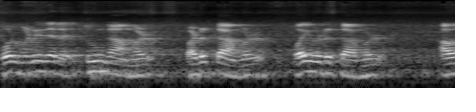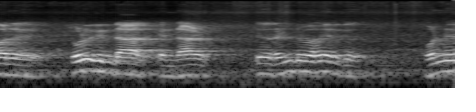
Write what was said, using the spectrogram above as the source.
ஒரு மனிதர் தூங்காமல் படுக்காமல் ஓய்வெடுக்காமல் அவர் தொழுகின்றார் என்றால் இது ரெண்டு வகை இருக்குது. ஒன்று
